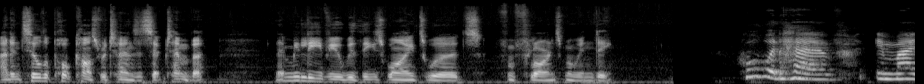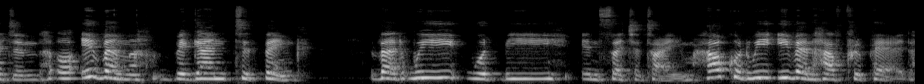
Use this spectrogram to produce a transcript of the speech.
and until the podcast returns in September, let me leave you with these wise words from Florence Muindi. Who would have imagined or even begun to think that we would be in such a time? How could we even have prepared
